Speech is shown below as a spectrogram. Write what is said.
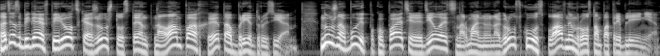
Хотя забегая вперед, скажу, что стенд на лампах это бред, друзья. Нужно будет покупать или делать нормальную нагрузку с плавным ростом потребления.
